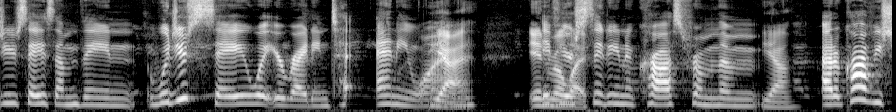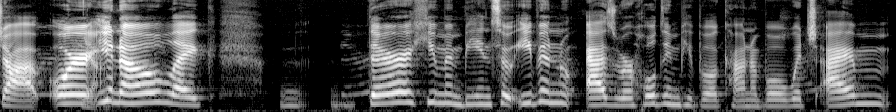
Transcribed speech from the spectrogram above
you say something would you say what you're writing to anyone? yeah if you're life sitting across from them yeah at a coffee shop or Yeah. you know like they're a human being so even as we're holding people accountable which i'm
